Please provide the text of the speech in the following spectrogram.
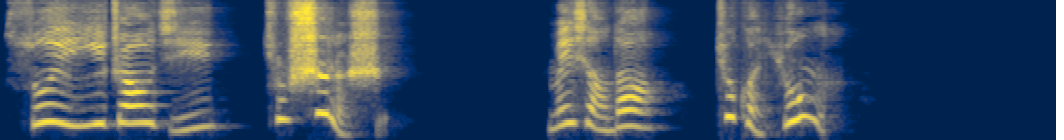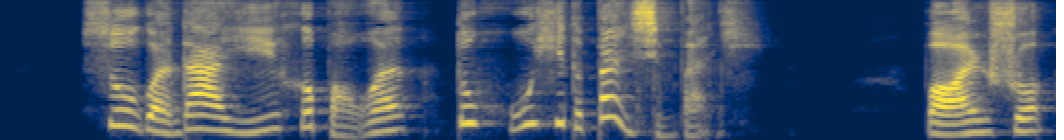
所以一着急就试了试，没想到就管用了。宿管大姨和保安都狐疑的半信半疑。保安说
